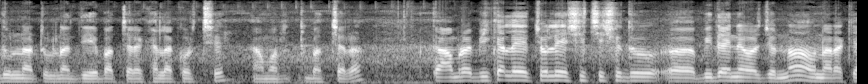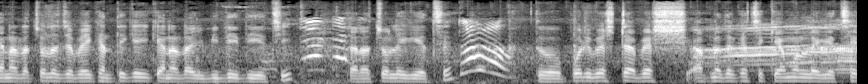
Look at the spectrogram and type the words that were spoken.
দুলনা টুলনা দিয়ে বাচ্চারা খেলা করছে আমার বাচ্চারা। তো আমরা বিকালে চলে এসেছি শুধু বিদায় নেওয়ার জন্য। ওনারা কানাডা চলে যাবে। এখান থেকেই কানাডায় বিদায় দিয়েছি। তারা চলে গিয়েছে। তো পরিবেশটা বেশ আপনাদের কাছে কেমন লেগেছে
